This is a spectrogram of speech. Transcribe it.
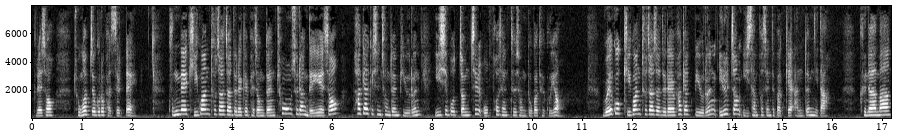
그래서 종합적으로 봤을 때 국내 기관 투자자들에게 배정된 총 수량 내에서 확약이 신청된 비율은 25.75% 정도가 되고요. 외국 기관 투자자들의 확약 비율은 1.23%밖에 안 됩니다. 그나마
